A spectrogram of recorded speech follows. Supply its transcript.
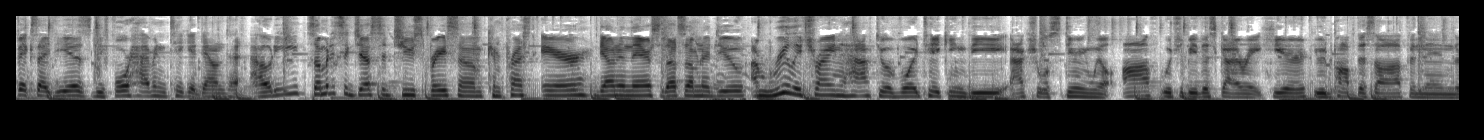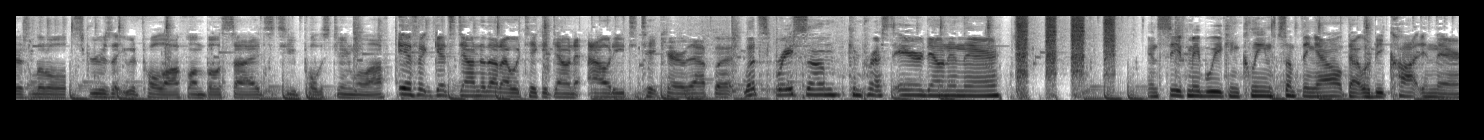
fix ideas before having to take it down to Audi. Somebody suggested to spray some compressed air down in there, so that's what I'm gonna do. I'm really trying to have to avoid taking the actual steering wheel off, which would be this guy right here. You would pop this off and then there's little screws that you would pull off on both sides to pull the steering wheel off. If it gets down to that, I would take it down to Audi to take care of that, but let's spray some compressed air down in there and see if maybe we can clean something out that would be caught in there.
